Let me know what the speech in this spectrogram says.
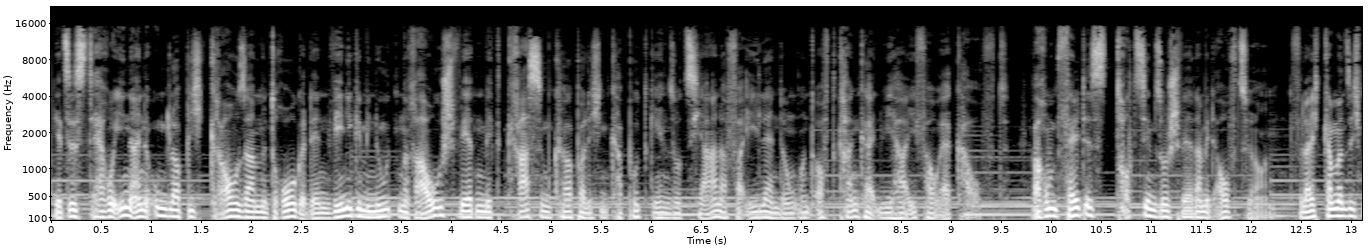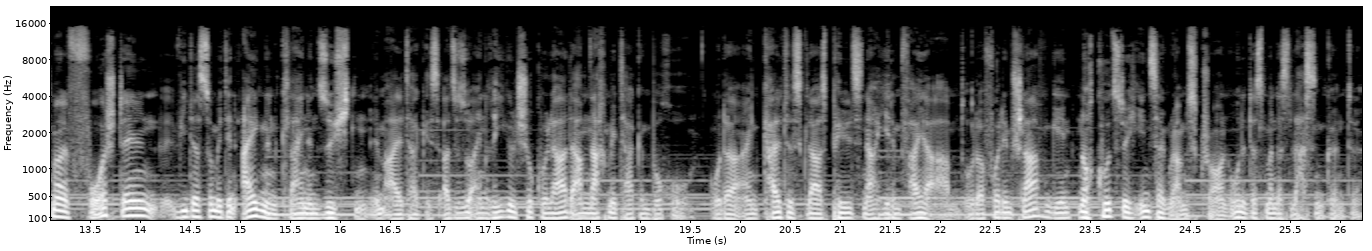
Jetzt ist Heroin eine unglaublich grausame Droge, denn wenige Minuten Rausch werden mit krassem körperlichen Kaputtgehen, sozialer Verelendung und oft Krankheiten wie HIV erkauft. Warum fällt es trotzdem so schwer damit aufzuhören? Vielleicht kann man sich mal vorstellen, wie das so mit den eigenen kleinen Süchten im Alltag ist. Also so ein Riegel Schokolade am Nachmittag im Büro oder ein kaltes Glas Pilz nach jedem Feierabend oder vor dem Schlafengehen noch kurz durch Instagram scrollen, ohne dass man das lassen könnte.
